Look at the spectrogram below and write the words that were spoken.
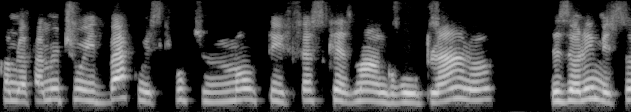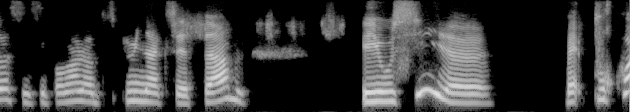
comme le fameux trade back où est-ce qu'il faut que tu montes tes fesses quasiment en gros plan, là. Désolé, mais ça, c'est pas mal un petit peu inacceptable. Et aussi, euh, ben, pourquoi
